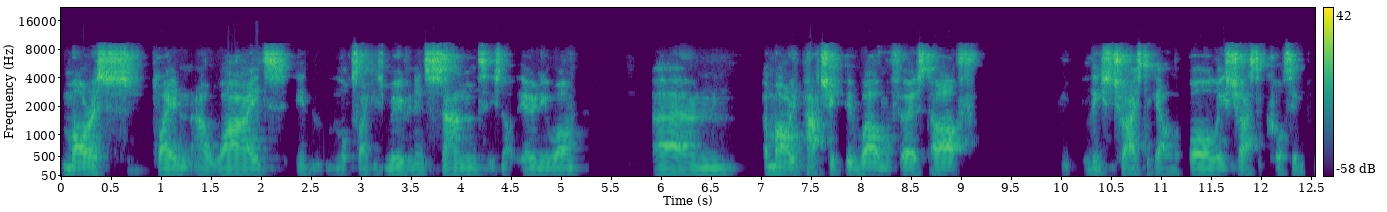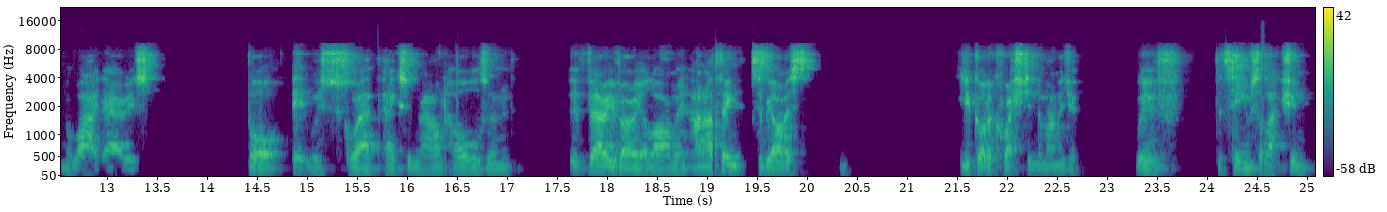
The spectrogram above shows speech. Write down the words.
Morris playing out wide. It looks like he's moving in sand. He's not the only one. Um, Omari Patrick did well in the first half. At least tries to get on the ball. Least tries to cut in from the wide areas. But it was square pegs and round holes and very, very alarming. And I think, to be honest, you've got to question the manager with the team selection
